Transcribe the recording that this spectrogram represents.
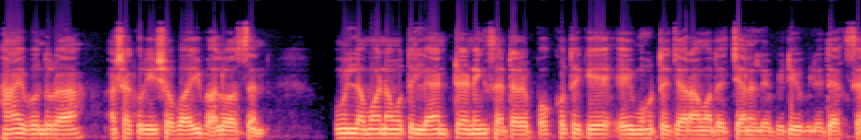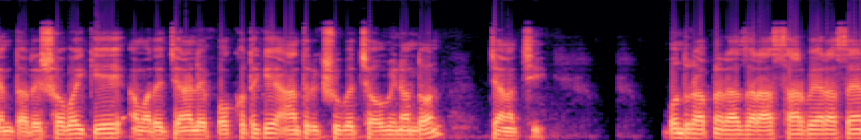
হাই বন্ধুরা, আশা করি সবাই ভালো আছেন। কুমিল্লা ময়নামতি ল্যান্ড ট্রেনিং সেন্টারের পক্ষ থেকে এই মুহূর্তে যারা আমাদের চ্যানেলে ভিডিওগুলি দেখছেন, তাদের সবাইকে আমাদের চ্যানেলের পক্ষ থেকে আন্তরিক শুভেচ্ছা, অভিনন্দন জানাচ্ছি। বন্ধুরা, আপনারা যারা সার্ভেয়ার আছেন,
